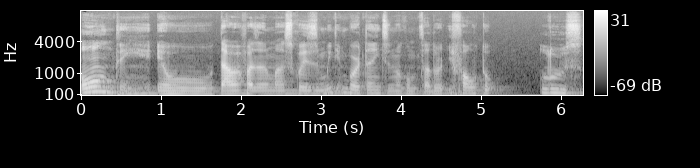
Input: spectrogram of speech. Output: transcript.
Ontem eu tava fazendo umas coisas muito importantes no meu computador e faltou luz.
